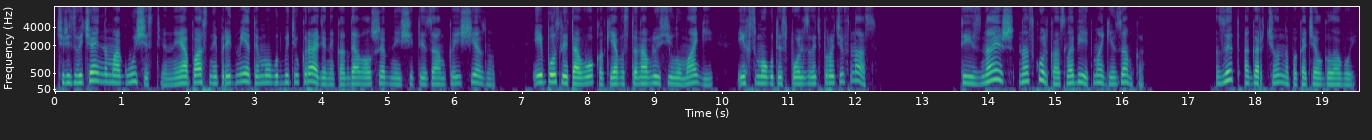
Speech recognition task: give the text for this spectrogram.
Чрезвычайно могущественные и опасные предметы могут быть украдены, когда волшебные щиты замка исчезнут, и после того, как я восстановлю силу магии, их смогут использовать против нас. Ты знаешь, насколько ослабеет магия замка? Зет огорченно покачал головой.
